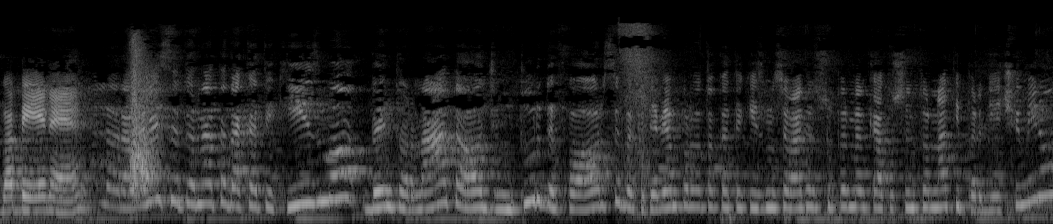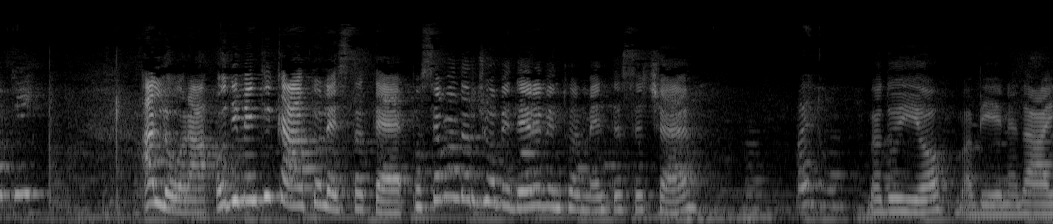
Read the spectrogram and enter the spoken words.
Va bene? Allora, Vanessa è tornata da catechismo, bentornata. Oggi un tour de force perché ti abbiamo portato a catechismo, siamo andati al supermercato, siamo tornati per dieci minuti. Allora, ho dimenticato l'estate. Possiamo andare giù a vedere eventualmente se c'è? Vai tu. Vado io? Va bene, dai.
